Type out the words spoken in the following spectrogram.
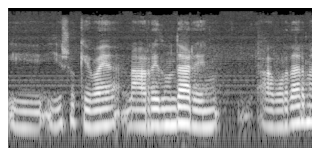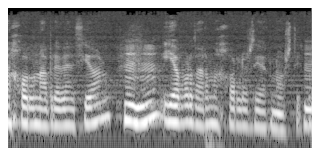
y, eso que vaya a redundar en abordar mejor una prevención y abordar mejor los diagnósticos.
